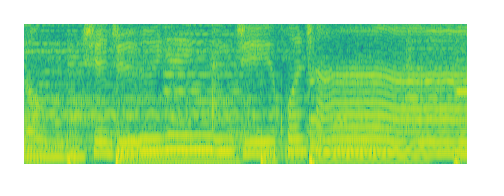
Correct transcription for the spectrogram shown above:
lòng xuyên chữ yên chỉ khoan trái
